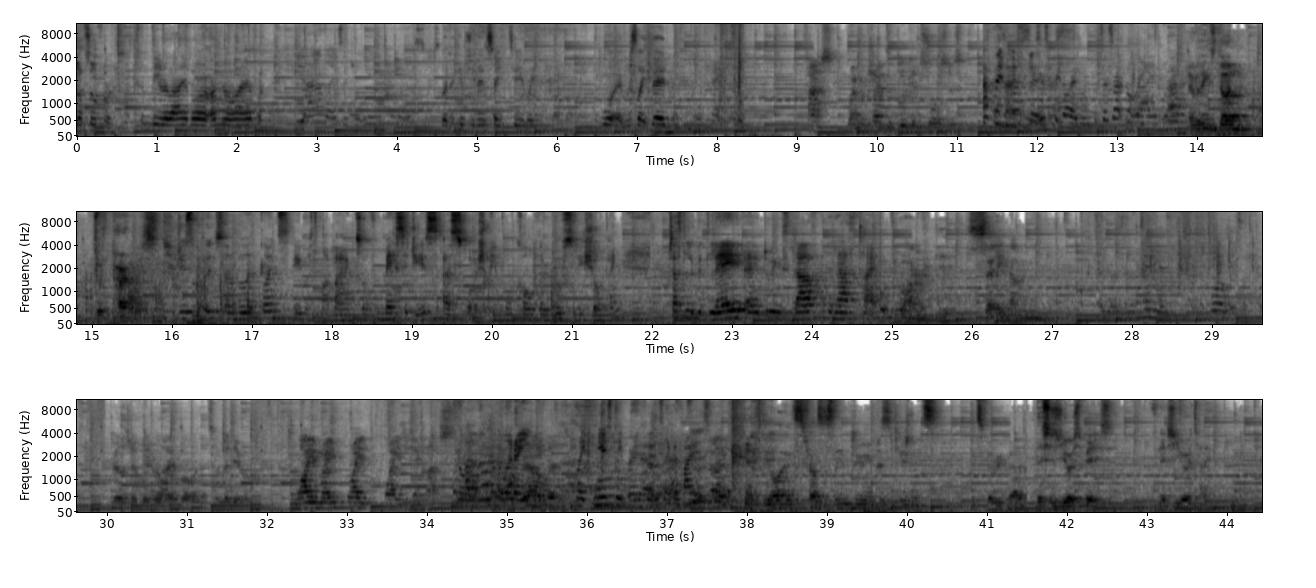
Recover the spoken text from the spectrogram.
had so far? Can be reliable or unreliable. You analyse it, don't? But it gives you an insight to like what it was like then. Task when we're trying to look at sources. I think this is quite reliable because is that not like um, Everything's done with purpose. to just put some bullet points to with my bags of messages, as Scottish people call their grocery shopping. just a little bit late and doing stuff at the last time. what you are mm-hmm. saying and relatively reliable and it's a video. Why might why why do you think that's when I like newspaper if it was like a bias. if the audience falls asleep during a presentation, it's, it's very bad. This is your space and it's your time.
